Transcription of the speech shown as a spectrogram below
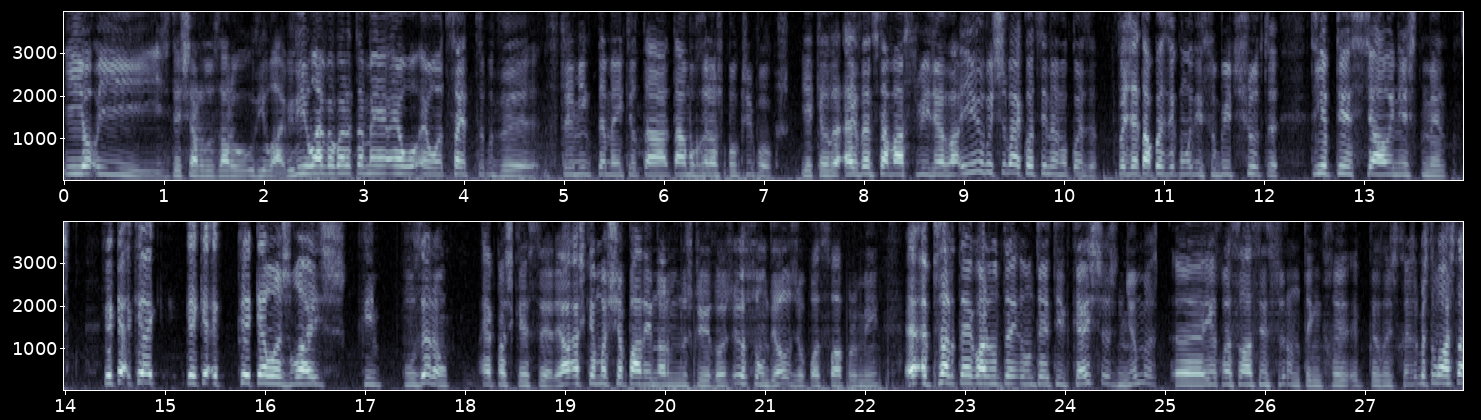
e, e deixaram de usar o, o D-Live. O D-Live agora também é, o, é outro site de, streaming que também aquilo está tá a morrer aos poucos e poucos. E aquele antes estava a subir agora, e o bicho vai acontecer a mesma coisa. Depois é tal coisa como eu disse, o BitChute tinha potencial e neste momento... Que, que, que, que, que, que aquelas leis que impuseram é para esquecer. Eu acho que é uma chapada enorme nos criadores. Eu sou um deles, eu posso falar por mim. É, apesar de até agora não ter, não ter tido queixas nenhumas uh, em relação à censura, não tenho ocasiões de queixas. Mas lá está.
